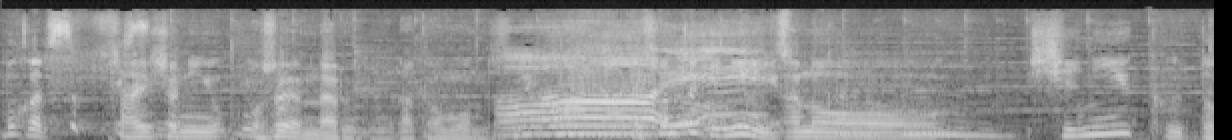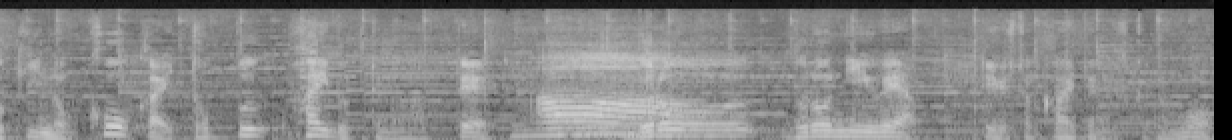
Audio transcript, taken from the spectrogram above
僕は最初にお世話になるんだと思うんですね。その時に、えーあのうん。死にゆく時の後悔トップ5っていうのがあってブロブロニーウェアっていう人が書いてるんですけども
